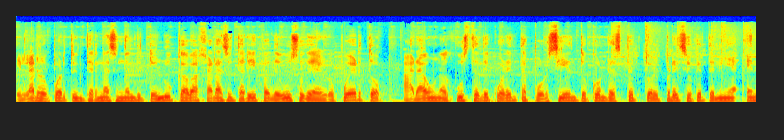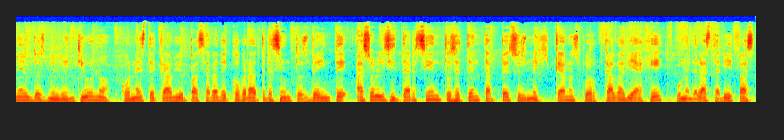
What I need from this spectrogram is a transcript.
el Aeropuerto Internacional de Toluca bajará su tarifa de uso de aeropuerto. Hará un ajuste de 40% con respecto al precio que tenía en el 2000 2021. Con este cambio pasará de cobrar 320 a solicitar 170 pesos mexicanos por cada viaje, una de las tarifas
